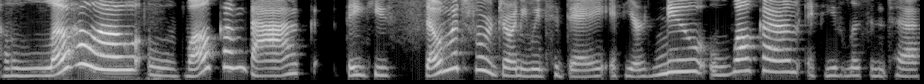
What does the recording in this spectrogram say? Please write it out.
Hello, hello, welcome back. Thank you so much for joining me today. If you're new, welcome. If you've listened to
